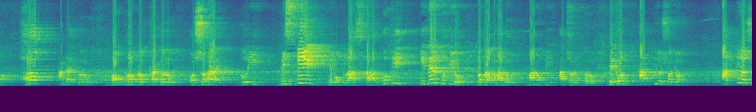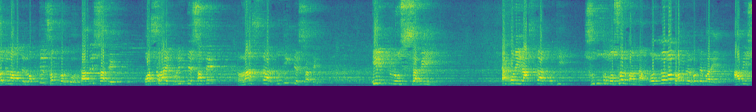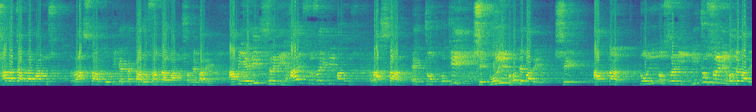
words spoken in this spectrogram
হক আদায় করো, বন্ধন রক্ষা করো, অসহায় গরিব, মিসকিন এবং রাস্তার পথিক এদের প্রতিও তোমরা ভালো মানবিক আচরণ করো। দেখুন, আত্মীয় স্বজন। আত্মীয় স্বজন আমাদের রক্তের সম্পর্ক, তাদের সাথে, অসহায় গরিবদের সাথে, রাস্তার পথিকদের সাথে। ইবনুস সাবিল। এখন এই রাস্তার পথিক শুধু তো মুসলমান না, অন্যান্য ধর্মের হতে পারে। আমি সাদা চামড়ার মানুষ রাস্তার পথিক একটা কালো চামড়ার মানুষ হতে পারে। আমি এলিট শ্রেণি হাই সোসাইটির মানুষ, রাস্তার একজন পথিক সে গরিব হতে পারে, সে আপনার দলিত শ্রেণি, নিচু শ্রেণি হতে পারে।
